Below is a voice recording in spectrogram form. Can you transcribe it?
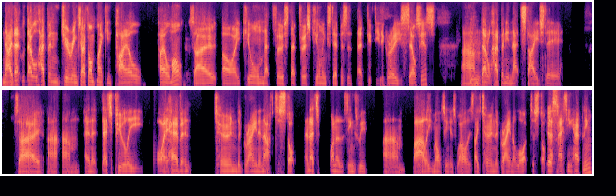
No, that that will happen during. So if I'm making pale pale malt, so I kiln that first that first kilning step is at, at 50 degrees Celsius. Um, mm. That'll happen in that stage there. So, um, and it, that's purely I haven't turned the grain enough to stop. And that's one of the things with um, barley malting as well is they turn the grain a lot to stop yes. that matting happening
